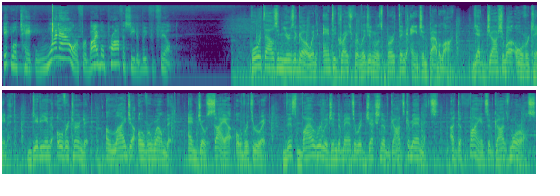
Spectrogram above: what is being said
It will take one hour for Bible prophecy to be fulfilled. 4,000 years ago, an Antichrist religion was birthed in ancient Babylon. Yet Joshua overcame it, Gideon overturned it, Elijah overwhelmed it, and Josiah overthrew it. This vile religion demands a rejection of God's commandments, a defiance of God's morals,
